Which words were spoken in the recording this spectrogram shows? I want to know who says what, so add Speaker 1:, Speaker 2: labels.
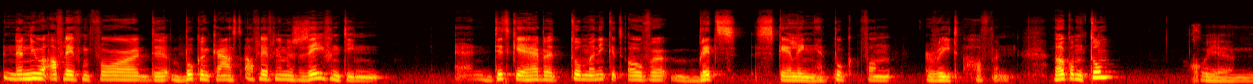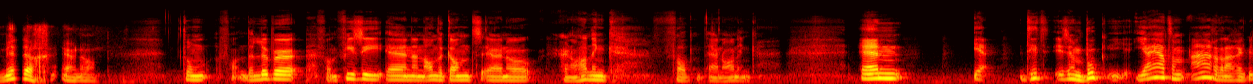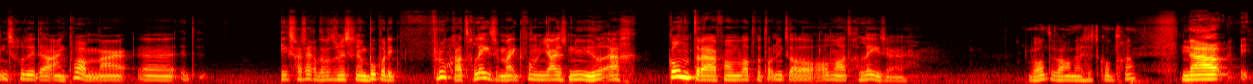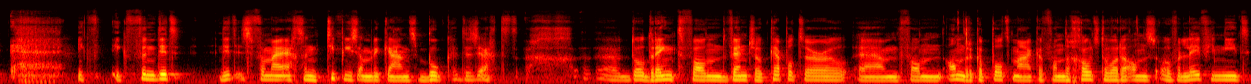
Speaker 1: de nieuwe aflevering voor de Boekenkaast, aflevering nummer 17. En dit keer hebben Tom en ik het over Blitzscaling, het boek van Reid Hoffman. Welkom Tom.
Speaker 2: Goedemiddag Erno.
Speaker 1: Tom van de Lubber van Visie en aan de andere kant Erno, Erno Hanning van Erno Hanning. En ja, dit is een boek, jij had hem aangedragen, ik weet niet zo goed hoe je eraan kwam, maar uh, het, ik zou zeggen, dat was misschien een boek wat ik vroeger had gelezen, maar ik vond hem juist nu heel erg contra van wat we tot nu toe allemaal had gelezen.
Speaker 2: Want, waarom is het contra?
Speaker 1: Nou, ik, ik vind dit, dit is voor mij echt een typisch Amerikaans boek. Het is echt uh, doordrenkt van venture capital, um, van anderen kapot maken, van de grootste worden, anders overleef je niet.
